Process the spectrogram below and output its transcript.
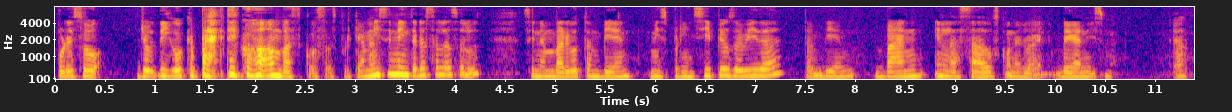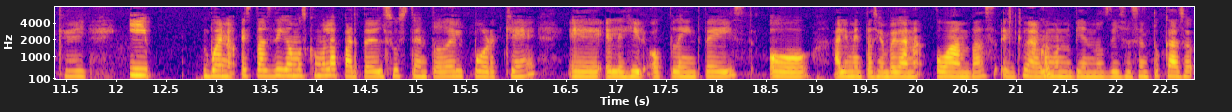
por eso yo digo que practico ambas cosas, porque a mí sí me interesa la salud, sin embargo también mis principios de vida también van enlazados con el veganismo. Ok, y bueno, esta es digamos como la parte del sustento del por qué eh, elegir o plant-based o alimentación vegana o ambas, eh, como bien nos dices en tu caso.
